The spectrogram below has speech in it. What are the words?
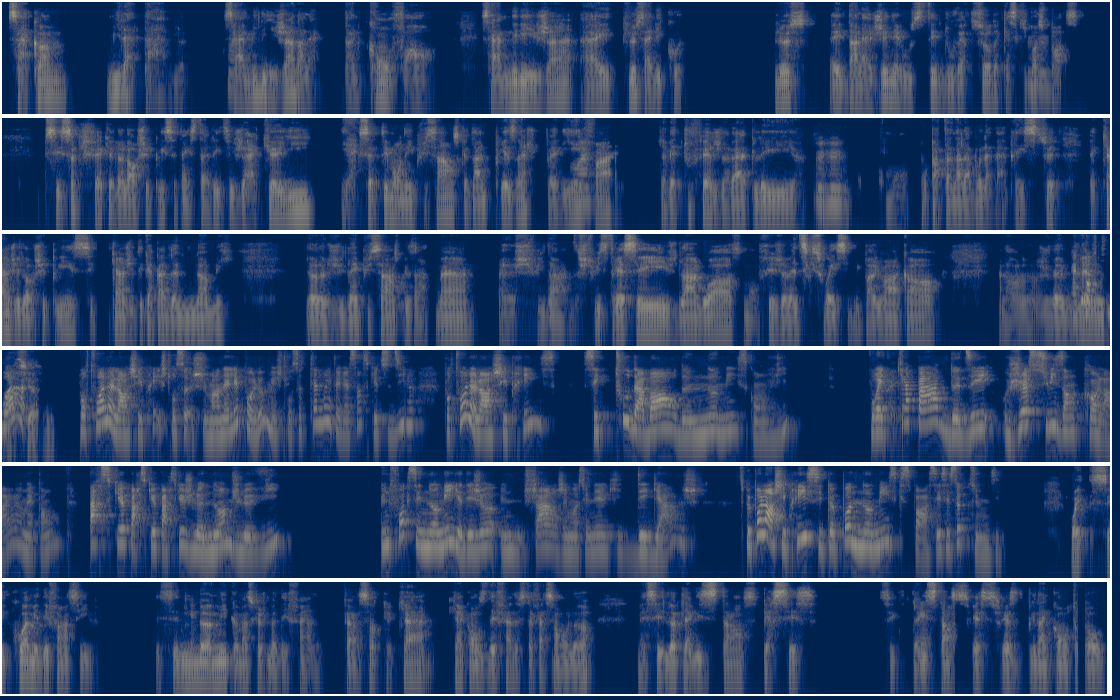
ça a comme mis la table. Ça a mis les gens dans, la, dans le confort. Ça a amené les gens à être plus à l'écoute, plus être dans la générosité d'ouverture de qu'est-ce qui va se mm-hmm. passer. c'est ça qui fait que le lâcher-prise s'est installé. j'ai accueilli et accepté mon impuissance, que dans le présent, je ne pouvais rien faire. J'avais tout fait, je l'avais appelé. Euh, mm-hmm mon, partenaire là-bas l'avait appelé, ainsi de suite. Fait quand j'ai lâché prise, c'est quand j'étais capable de le nommer. Là, j'ai de l'impuissance présentement. Euh, je suis dans, je suis stressé, j'ai de l'angoisse. Mon fils, j'avais dit qu'il soit ici, il n'est pas arrivé encore. Alors, je vais vous pour pour toi, le lâcher prise, je trouve ça, je m'en allais pas là, mais je trouve ça tellement intéressant ce que tu dis là. Pour toi, le lâcher prise, c'est tout d'abord de nommer ce qu'on vit pour être capable de dire je suis en colère, mettons, parce que, parce que, parce que je le nomme, je le vis. Une fois que c'est nommé, il y a déjà une charge émotionnelle qui dégage. Tu peux pas lâcher prise si tu n'as pas nommé ce qui se passait. C'est ça que tu me dis. Oui, c'est quoi mes défensives? C'est nommer comment est-ce que je me défends. Faire en sorte que quand, quand on se défend de cette façon-là, mais c'est là que la résistance persiste. C'est que la résistance reste, reste pris dans le contrôle.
